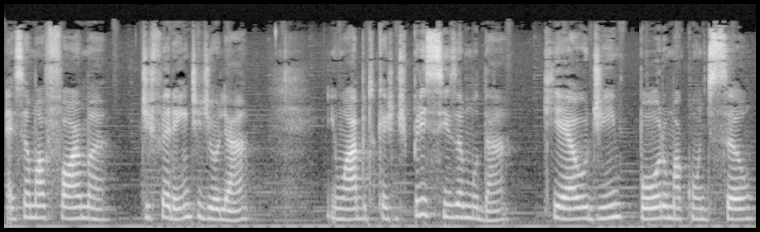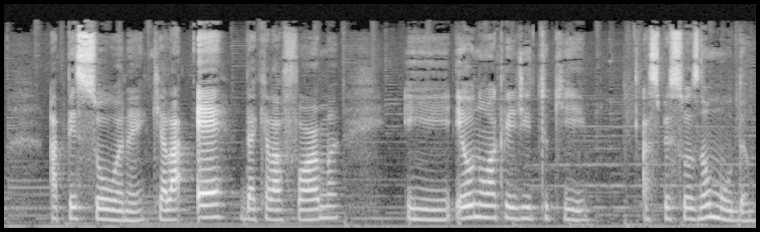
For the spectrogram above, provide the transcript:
essa é uma forma diferente de olhar e um hábito que a gente precisa mudar, que é o de impor uma condição à pessoa, né? Que ela é daquela forma e eu não acredito que as pessoas não mudam.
